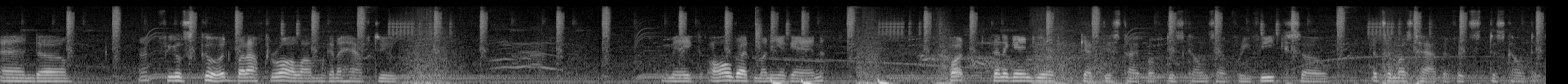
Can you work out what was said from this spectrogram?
And uh, feels good, but after all, I'm gonna have to make all that money again. But then again, you don't get this type of discounts every week, so it's a must-have if it's discounted.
